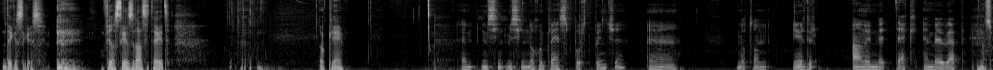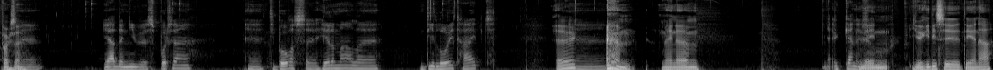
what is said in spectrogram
dikke stress. Veel stress de laatste tijd. Ehm, Oké. Ehm, misschien, misschien nog een klein sportpuntje. Eh, wat dan eerder aanleunt bij tech en bij web. Eh, ja, de nieuwe Sporza. eh Thibaut was helemaal Deloitte hyped. Mijn ehm, ja, u kent Mijn- juridische DNA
